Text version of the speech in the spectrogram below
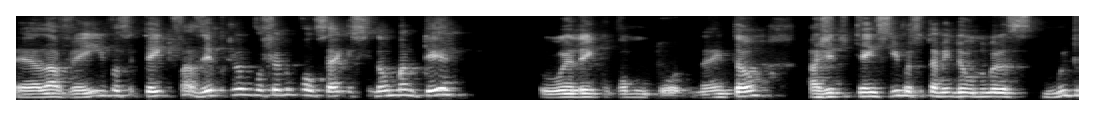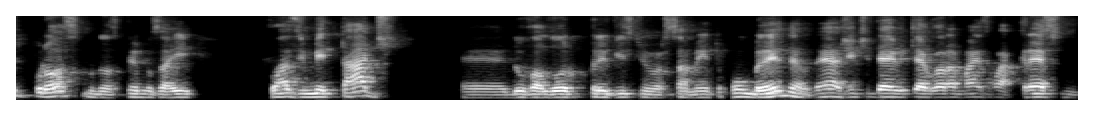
ela vem e você tem que fazer porque você não consegue se não manter o elenco como um todo, né? Então a gente tem sim, você também deu números muito próximos. Nós temos aí quase metade é, do valor previsto em orçamento com o Brenner. Né? A gente deve ter agora mais um acréscimo,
